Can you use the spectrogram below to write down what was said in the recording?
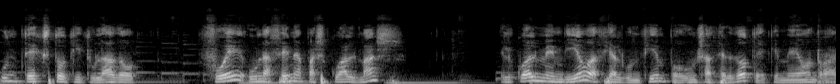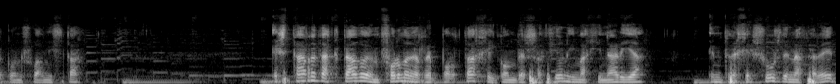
un texto titulado ¿Fue una cena pascual más? el cual me envió hace algún tiempo un sacerdote que me honra con su amistad. Está redactado en forma de reportaje y conversación imaginaria entre Jesús de Nazaret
